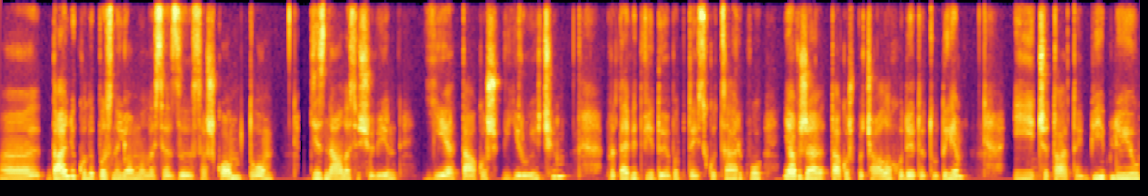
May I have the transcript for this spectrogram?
е, далі, коли познайомилася з Сашком, то дізналася, що він є також віруючим, проте відвідує Баптистську церкву. Я вже також почала ходити туди і читати Біблію,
